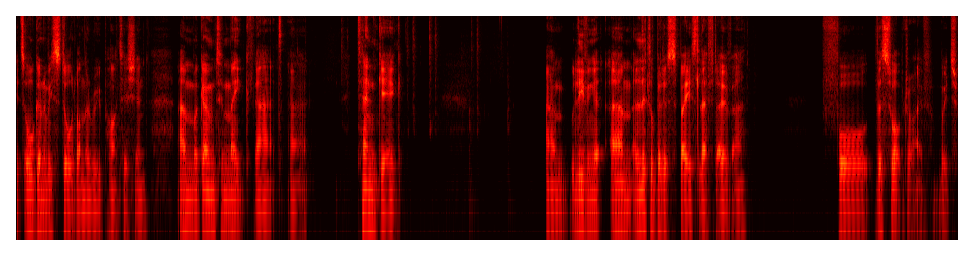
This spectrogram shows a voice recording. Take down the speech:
It's all going to be stored on the root partition. And we're going to make that uh, 10 gig um, leaving a, um, a little bit of space left over for the swap drive, which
